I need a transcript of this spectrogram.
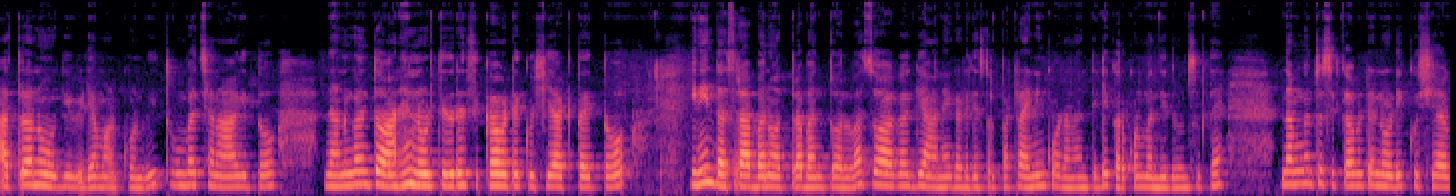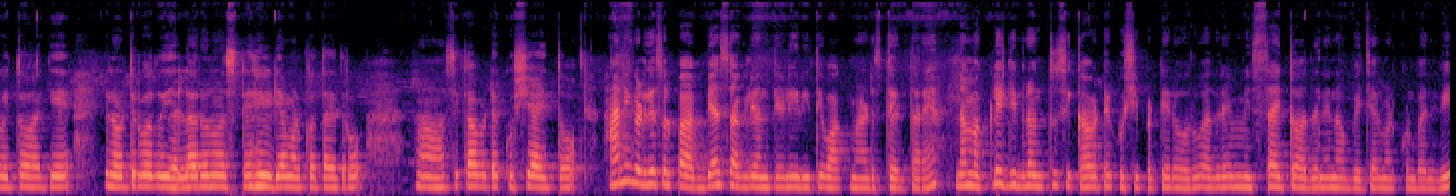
ಹತ್ರನೂ ಹೋಗಿ ವಿಡಿಯೋ ಮಾಡ್ಕೊಂಡ್ವಿ. ತುಂಬ ಚೆನ್ನಾಗಿತ್ತು. ನನಗಂತೂ ಆನೆ ನೋಡ್ತಿದ್ರೆ ಸಿಕ್ಕಾಪಟ್ಟೆ ಖುಷಿ ಆಗ್ತಾಯಿತ್ತು ಇನ್ನೇನು ದಸರಾ ಹಬ್ಬನೂ ಹತ್ರ ಬಂತು ಅಲ್ವಾ? ಸೊ ಹಾಗಾಗಿ ಆನೆಗಳಿಗೆ ಸ್ವಲ್ಪ ಟ್ರೈನಿಂಗ್ ಕೊಡೋಣ ಅಂತೇಳಿ ಕರ್ಕೊಂಡು ಬಂದಿದ್ರು ಅನಿಸುತ್ತೆ. ನಮಗಂತೂ ಸಿಕ್ಕಾಪಟ್ಟೆ ನೋಡಿ ಖುಷಿ ಆಗೋಯ್ತು. ಹಾಗೆ ಇಲ್ಲಿ ನೋಡ್ತಿರ್ಬೋದು ಎಲ್ಲರೂ ಅಷ್ಟೇ ವೀಡಿಯೋ ಮಾಡ್ಕೋತಾ ಇದ್ರು. ಸಿಕ್ಕಾಪಟ್ಟೆ ಖುಷಿ ಆಯಿತು. ಆನೆಗಳಿಗೆ ಸ್ವಲ್ಪ ಅಭ್ಯಾಸ ಆಗಲಿ ಅಂತೇಳಿ ಈ ರೀತಿ ವಾಕ್ ಮಾಡಿಸ್ತಾ ಇರ್ತಾರೆ. ನಮ್ಮ ಮಕ್ಳು ಇದ್ದಿದ್ರಂತೂ ಸಿಕ್ಕಾಪಟ್ಟೆ ಖುಷಿ ಪಟ್ಟಿರೋರು, ಆದರೆ ಮಿಸ್ ಆಯಿತು, ಅದನ್ನೇ ನಾವು ಬೇಜಾರು ಮಾಡ್ಕೊಂಡು ಬಂದ್ವಿ.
